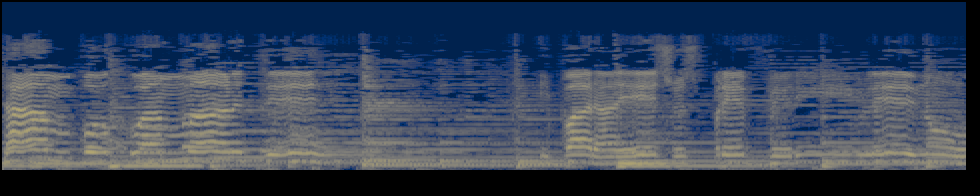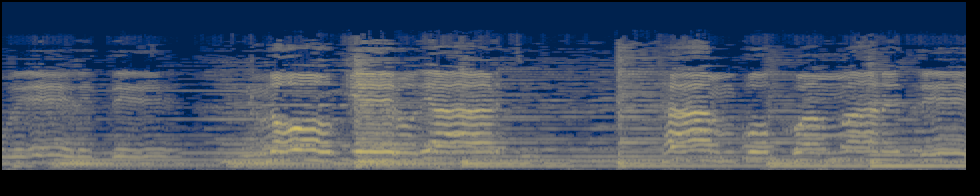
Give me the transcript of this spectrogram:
tampoco amarte. Para eso es preferible no verte. No quiero odiarte, tampoco amarte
